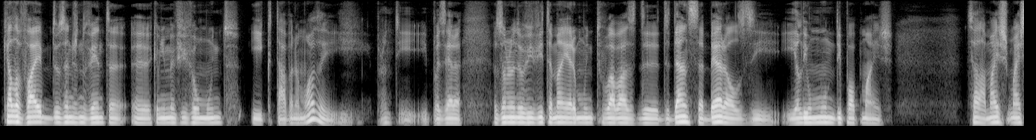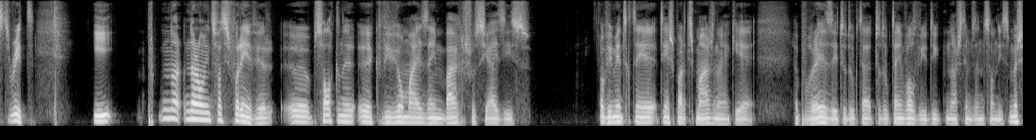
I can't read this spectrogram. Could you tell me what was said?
aquela vibe dos anos 90 uh, eh, que a minha mãe viveu muito e que estava na moda e pronto, e, e, depois era a zona onde eu vivi também era muito à base de, de dança, battles e, e ali um mundo de hip hop mais sei lá, mais, mais street e normalmente se vocês forem a ver uh, o pessoal que, uh, que viveu mais em bairros sociais isso obviamente que tem, tem as partes más, não é? Que é a pobreza e tudo o que está está envolvido e que nós temos a noção disso, mas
